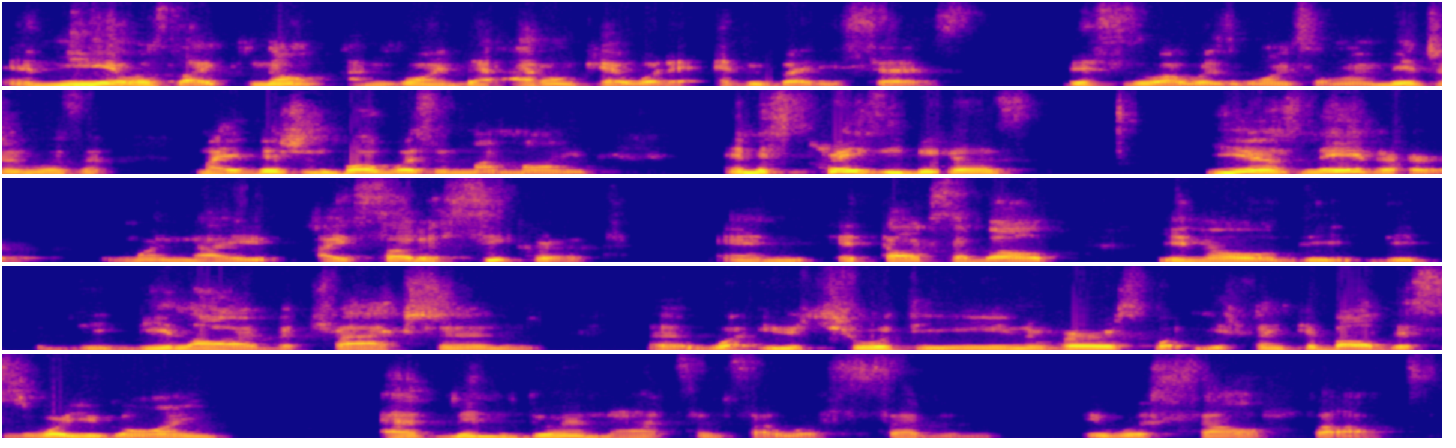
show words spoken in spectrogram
And me, I was like, no, I'm going there. I don't care what everybody says this is where I was going. So my vision wasn't my vision board was in my mind. And it's crazy because years later, when I, I saw the secret and it talks about, you know, the the, the, the law of attraction, uh, what you to the universe, what you think about, this is where you're going. I've been doing that since I was seven. It was self thoughts.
